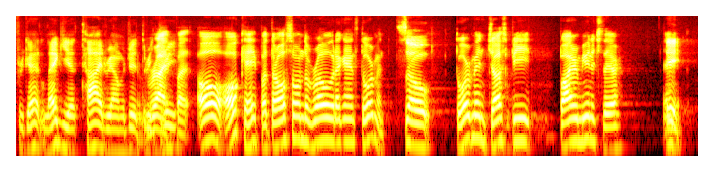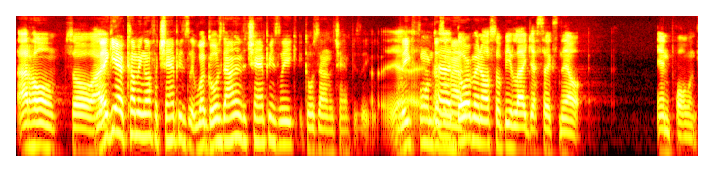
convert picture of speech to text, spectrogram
forget, Legia tied Real Madrid three three. right, but oh, okay, but they're also on the road against Dortmund. So Dortmund just beat Bayern Munich there. Hey. at home. So Legia are coming off a Champions League. What goes down in the Champions League goes down in the Champions League. yeah, league form doesn't uh, matter. Dortmund also beat Legia six 0 in Poland.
